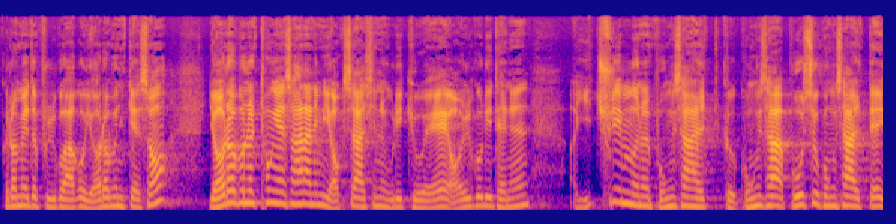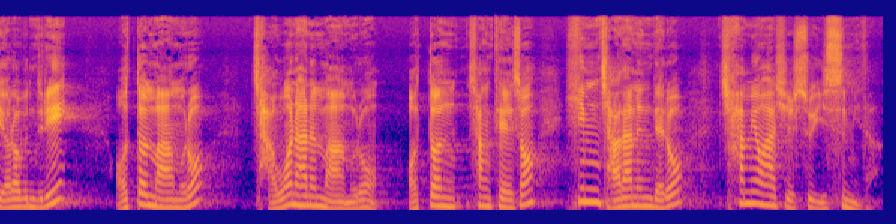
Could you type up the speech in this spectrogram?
그럼에도 불구하고 여러분께서 여러분을 통해서 하나님이 역사하시는 우리 교회의 얼굴이 되는 이 출입문을 봉사할 그 공사 보수 공사할 때 여러분들이 어떤 마음으로 자원하는 마음으로 어떤 상태에서 힘 잘하는 대로 참여하실 수 있습니다.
